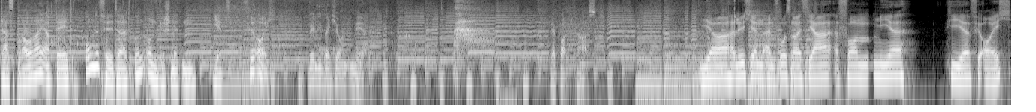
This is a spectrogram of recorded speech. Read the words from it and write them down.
Das Brauerei-Update ungefiltert und ungeschnitten. Jetzt für euch. Willi Becher und mehr. Der Podcast. Ja, Hallöchen, ein frohes neues Jahr von mir hier für euch.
